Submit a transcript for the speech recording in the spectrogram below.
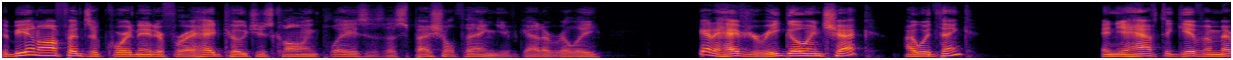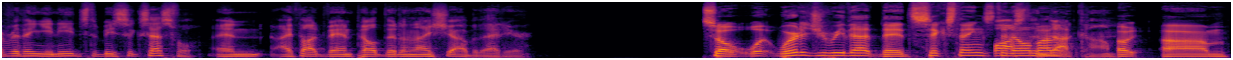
to be an offensive coordinator for a head coach who's calling plays is a special thing. You've got to really, got to have your ego in check, I would think, and you have to give him everything he needs to be successful. And I thought Van Pelt did a nice job of that here. So, wh- where did you read that? They had six things to know about it? Boston.com. Oh, um,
